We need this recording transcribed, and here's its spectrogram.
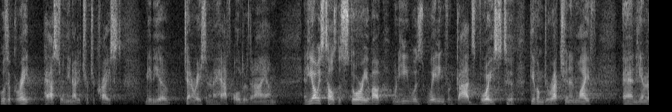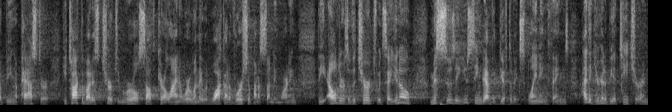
who was a great pastor in the United Church of Christ maybe a generation and a half older than I am. And he always tells the story about when he was waiting for God's voice to give him direction in life, and he ended up being a pastor. He talked about his church in rural South Carolina, where when they would walk out of worship on a Sunday morning, the elders of the church would say, You know, Miss Susie, you seem to have the gift of explaining things. I think you're going to be a teacher, and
